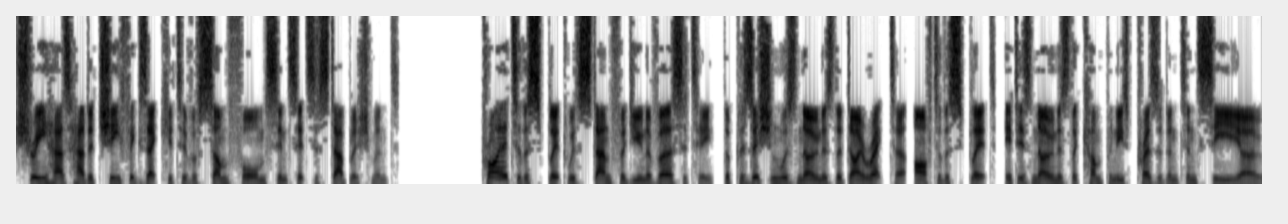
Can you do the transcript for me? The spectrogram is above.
SRI has had a chief executive of some form since its establishment. Prior to the split with Stanford University, the position was known as the director. After the split, it is known as the company's president and CEO.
